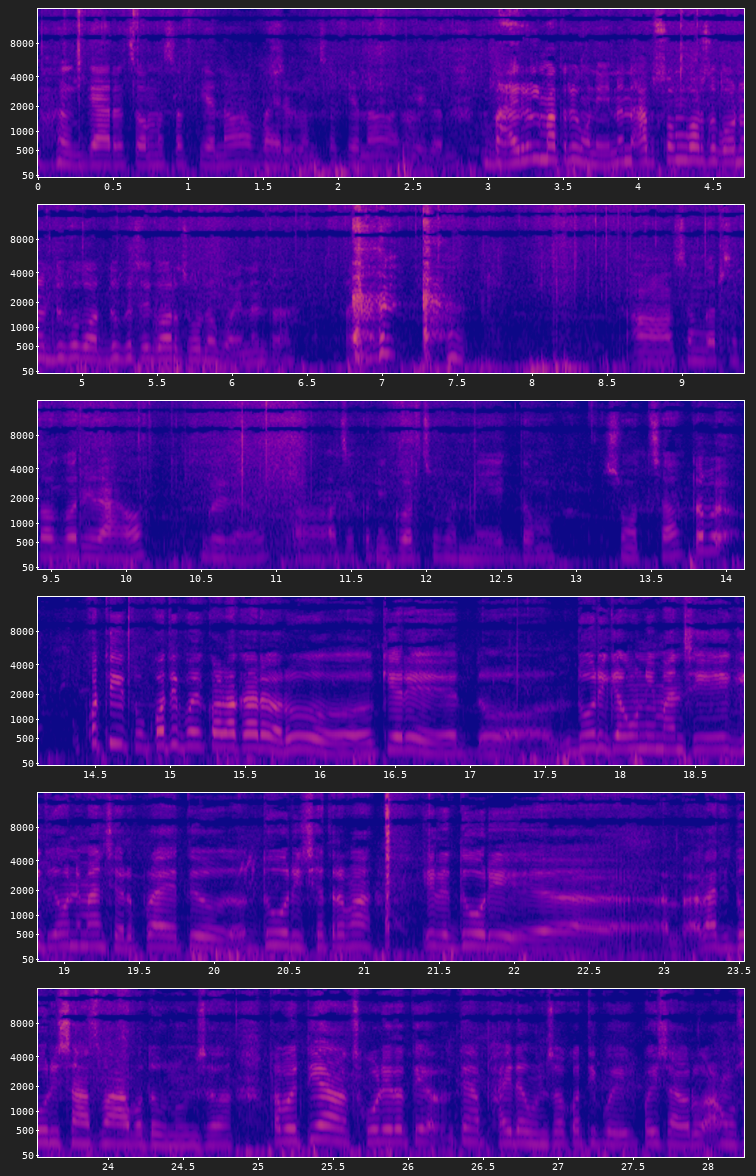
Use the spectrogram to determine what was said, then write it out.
गाह्रो चल्न सकिएन भाइरल हुन सकिएन के गर्नु? भाइरल मात्रै हुने होइन नि अब सङ्घर्ष गर्नु दुःख गर दुःख चाहिँ गरेर छोड्नु भएन नि त। सङ्घर्ष त गरिरह गइरहेको अझै पनि गर्छु भन्ने एकदम सोच छ। तपाईँ कति कतिपय कलाकारहरू के अरे द- दोहोरी गाउने मान्छे गीत गाउने मान्छेहरू प्रायः त्यो दोहोरी क्षेत्रमा के अरे दोहोरी अ, राति दोहोरी साँझमा आबद्ध हुनुहुन्छ। तपाईँ त्यहाँ छोडेर त्यहाँ त्यहाँ फाइदा हुन्छ कतिपय पैसाहरू आउँछ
